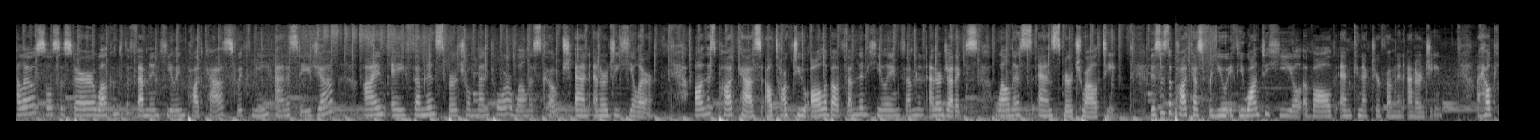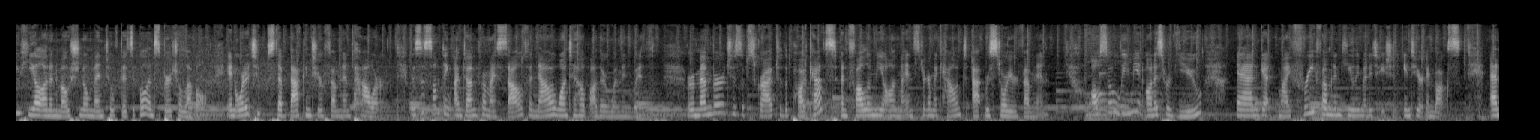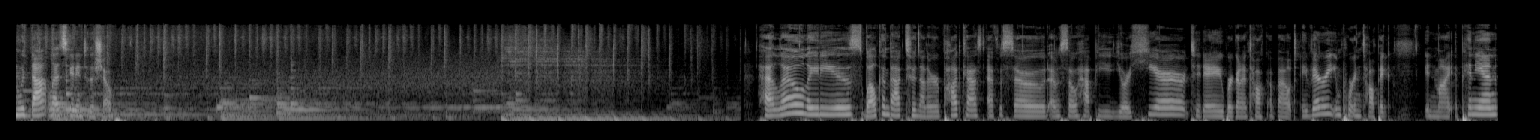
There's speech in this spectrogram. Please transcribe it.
Hello, Soul Sister. Welcome to the Feminine Healing Podcast with me, Anastasia. I'm a feminine spiritual mentor, wellness coach, and energy healer. On this podcast, I'll talk to you all about feminine healing, feminine energetics, wellness, and spirituality. This is the podcast for you if you want to heal, evolve, and connect to your feminine energy. I help you heal on an emotional, mental, physical, and spiritual level in order to step back into your feminine power. This is something I've done for myself, and now I want to help other women with. Remember to subscribe to the podcast and follow me on my Instagram account at Restore Your Feminine. Also, leave me an honest review and get my free feminine healing meditation into your inbox. And with that, let's get into the show. Hello, ladies. Welcome back to another podcast episode. I'm so happy you're here. Today, we're going to talk about a very important topic, in my opinion,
